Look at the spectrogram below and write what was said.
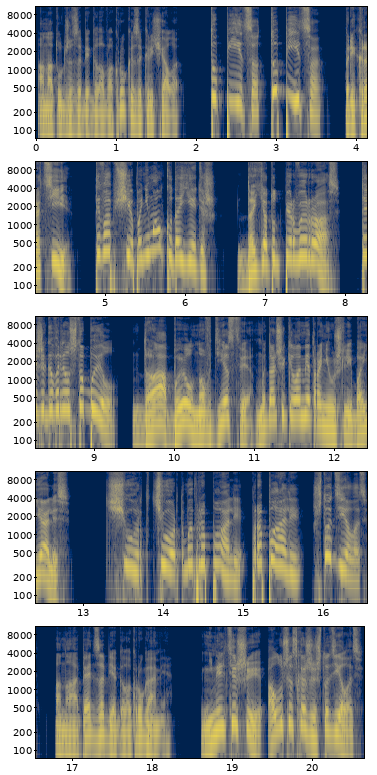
Она тут же забегала вокруг и закричала. «Тупица! Тупица!» «Прекрати!» «Ты вообще понимал, куда едешь?» «Да я тут первый раз!» «Ты же говорил, что был!» «Да, был, но в детстве. Мы дальше километра не ушли, боялись». «Черт, черт, мы пропали! Пропали! Что делать?» Она опять забегала кругами. «Не мельтеши, а лучше скажи, что делать».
